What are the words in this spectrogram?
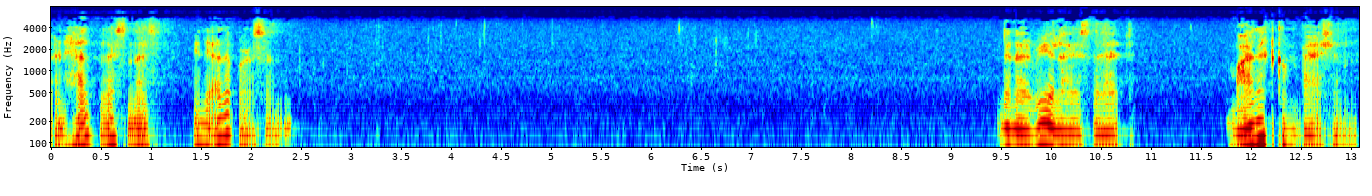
and helplessness in the other person, then I realize that by that compassion,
